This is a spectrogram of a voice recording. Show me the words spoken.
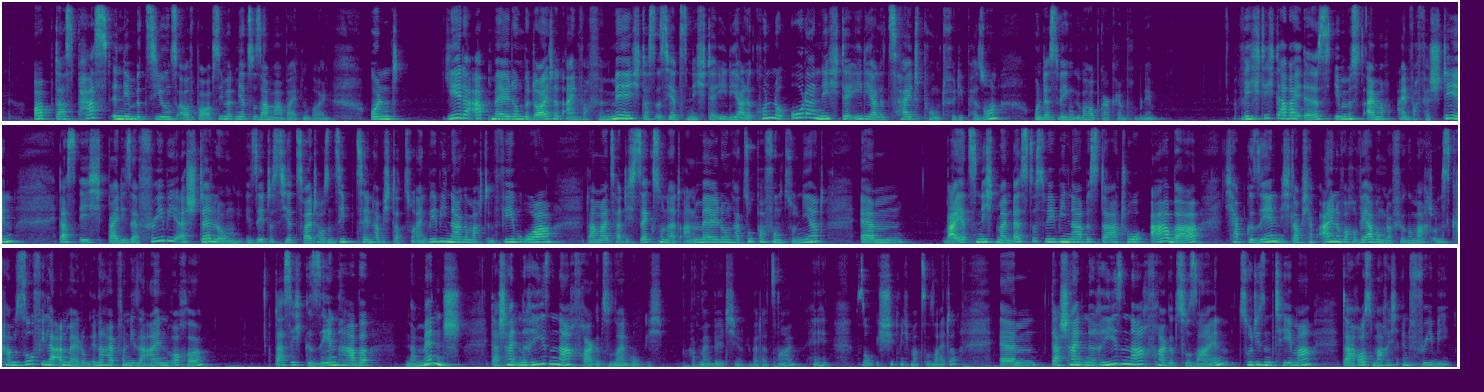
ob das passt in dem Beziehungsaufbau, ob sie mit mir zusammenarbeiten wollen. Und jede Abmeldung bedeutet einfach für mich, das ist jetzt nicht der ideale Kunde oder nicht der ideale Zeitpunkt für die Person und deswegen überhaupt gar kein Problem. Wichtig dabei ist, ihr müsst einfach, verstehen, dass ich bei dieser Freebie-Erstellung, ihr seht es hier 2017, habe ich dazu ein Webinar gemacht im Februar. Damals hatte ich 600 Anmeldungen, hat super funktioniert. Ähm, war jetzt nicht mein bestes Webinar bis dato, aber ich habe gesehen, ich glaube, ich habe eine Woche Werbung dafür gemacht und es kamen so viele Anmeldungen innerhalb von dieser einen Woche, dass ich gesehen habe, na Mensch, da scheint eine riesen Nachfrage zu sein. Oh, ich habe mein Bild hier über der Zahl. so, ich schiebe mich mal zur Seite. Ähm, da scheint eine riesen Nachfrage zu sein zu diesem Thema. Daraus mache ich ein Freebie.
